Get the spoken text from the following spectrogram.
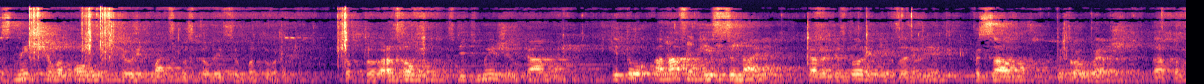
знищила повністю гетьманську столицю Батури. Тобто разом з дітьми, жінками. І ту анафему і сценарій, кажуть історики, взагалі писав Петро І. Так, тому,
